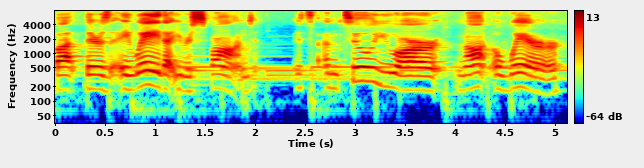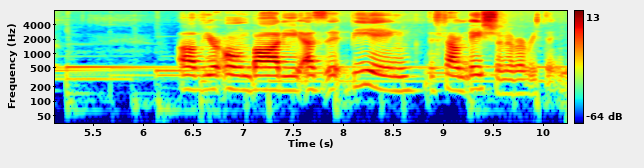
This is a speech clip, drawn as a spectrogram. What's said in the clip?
but there's a way that you respond. It's until you are not aware of your own body as it being the foundation of everything.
